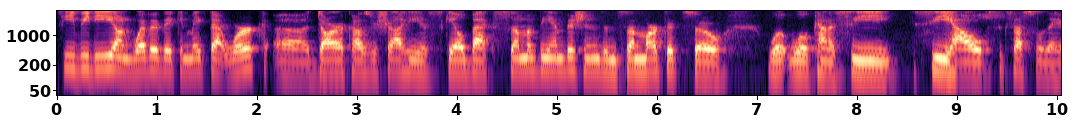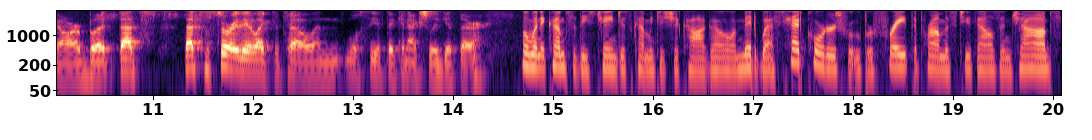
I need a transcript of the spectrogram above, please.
TBD on whether they can make that work. Uh, Dara Khosrowshahi has scaled back some of the ambitions in some markets, so we'll, we'll kind of see see how successful they are. But that's that's the story they like to tell, and we'll see if they can actually get there. Well, when it comes to these changes coming to Chicago, a Midwest headquarters for Uber Freight, the promised 2,000 jobs,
